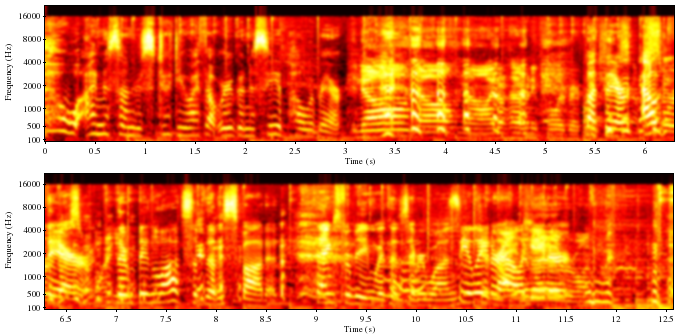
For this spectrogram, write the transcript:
Oh, I misunderstood you. I thought we were going to see a polar bear. No, no, no, I don't have any polar bear But they're I'm out there. There have been lots of them spotted. Thanks for being with us, everyone. See you later, night. alligator. everyone.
